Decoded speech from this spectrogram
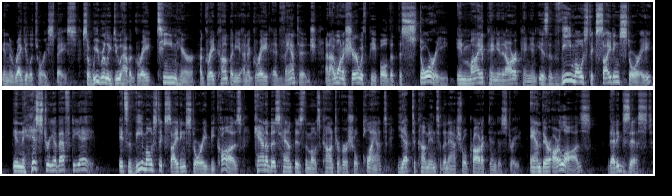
in the regulatory space. So we really do have a great team here, a great company, and a great advantage. And I want to share with people that the story, in my opinion, in our opinion, is the most exciting story in the history of FDA. It's the most exciting story because cannabis hemp is the most controversial plant yet to come into the natural product industry. And there are laws that exist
